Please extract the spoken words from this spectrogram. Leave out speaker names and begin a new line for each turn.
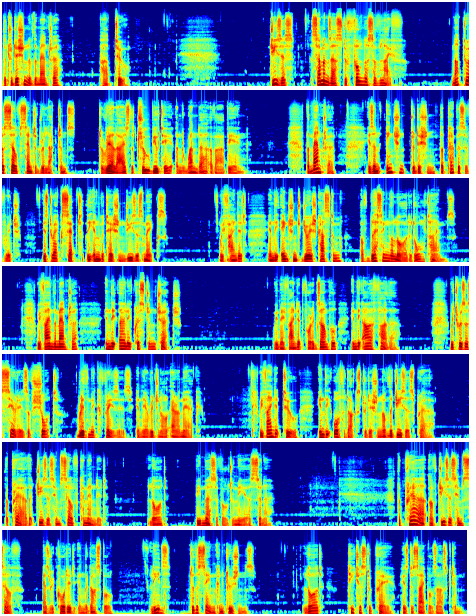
The Tradition of the Mantra, Part 2. Jesus summons us to fullness of life, not to a self centered reluctance to realize the true beauty and wonder of our being. The mantra is an ancient tradition, the purpose of which is to accept the invitation Jesus makes. We find it in the ancient Jewish custom of blessing the Lord at all times. We find the mantra in the early Christian church. We may find it, for example, in the Our Father, which was a series of short, rhythmic phrases in the original Aramaic. We find it, too, in the Orthodox tradition of the Jesus Prayer, the prayer that Jesus himself commended Lord, be merciful to me, a sinner. The prayer of Jesus himself, as recorded in the Gospel, leads to the same conclusions. Lord, teach us to pray, his disciples asked him.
